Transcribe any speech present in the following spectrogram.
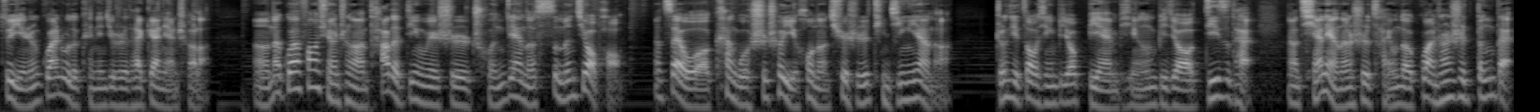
最引人关注的肯定就是这台概念车了。嗯，那官方宣称啊，它的定位是纯电的四门轿跑。那在我看过实车以后呢，确实挺惊艳的啊。整体造型比较扁平，比较低姿态。那前脸呢是采用的贯穿式灯带，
